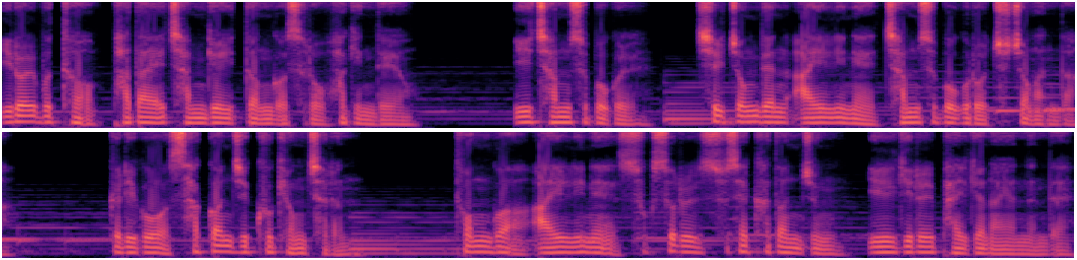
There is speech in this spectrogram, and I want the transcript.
1월부터 바다에 잠겨 있던 것으로 확인되어 이 잠수복을 실종된 아일린의 잠수복으로 추정한다. 그리고 사건 직후 경찰은 톰과 아일린의 숙소를 수색하던 중 일기를 발견하였는데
